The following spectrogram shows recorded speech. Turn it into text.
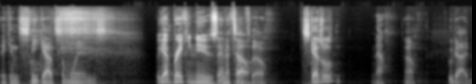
they can sneak out some wins. We got breaking news. NFL. tough though. Scheduled? No. No. Who died?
